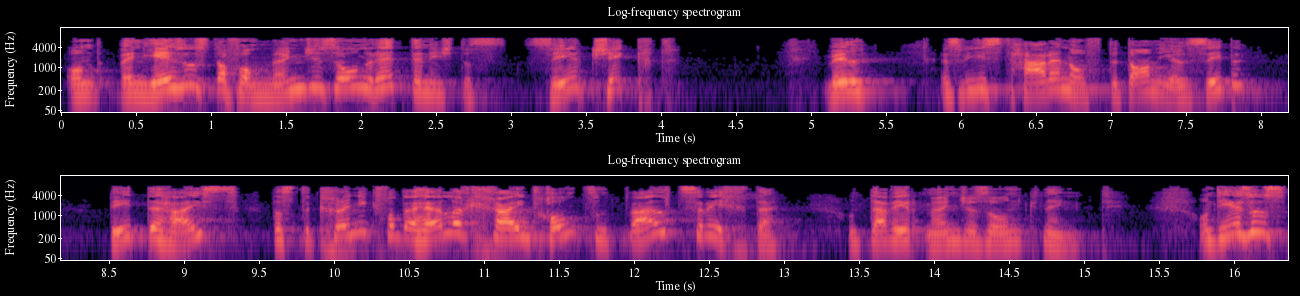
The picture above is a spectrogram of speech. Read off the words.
Und wenn Jesus da vom Menschensohn redet, dann ist das sehr geschickt. Weil es weist Herren auf den Daniel 7. Dort heisst dass der König von der Herrlichkeit kommt, um die Welt zu richten. Und der wird Menschensohn genannt. Und Jesus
